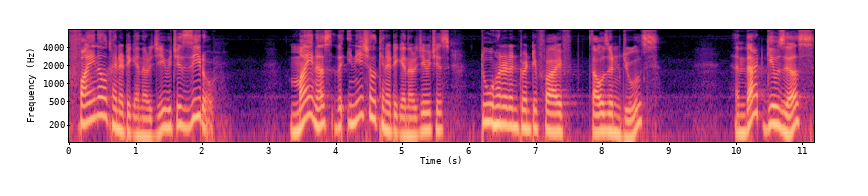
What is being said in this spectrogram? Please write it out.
final kinetic energy, which is zero, minus the initial kinetic energy, which is 225,000 joules. And that gives us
